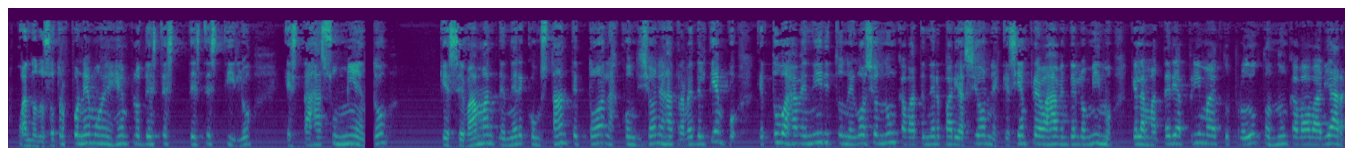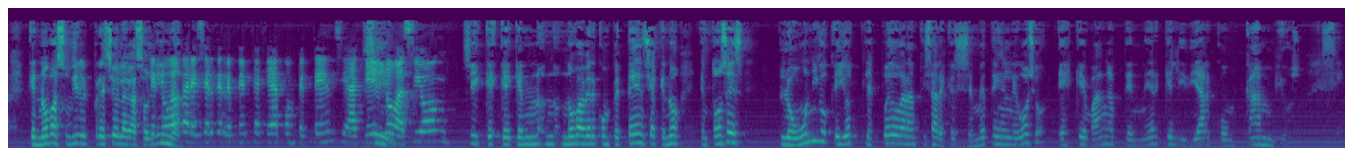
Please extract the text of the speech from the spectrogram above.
cuando nosotros ponemos ejemplos de este, de este estilo, estás asumiendo que se va a mantener constante todas las condiciones a través del tiempo, que tú vas a venir y tu negocio nunca va a tener variaciones, que siempre vas a vender lo mismo, que la materia prima de tus productos nunca va a variar, que no va a subir el precio de la gasolina. Que no va a aparecer de repente aquella competencia, aquella innovación. Sí, que, que, no, no va a haber competencia, que no. Entonces, lo único que yo les puedo garantizar es que si se meten en el negocio es que van a tener que lidiar con cambios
